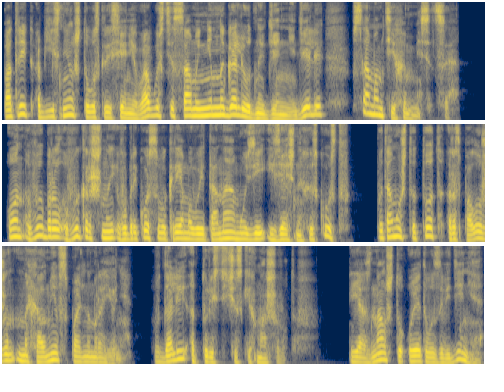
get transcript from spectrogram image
Патрик объяснил, что воскресенье в августе – самый немноголюдный день недели в самом тихом месяце. Он выбрал выкрашенный в абрикосово-кремовые тона музей изящных искусств, потому что тот расположен на холме в спальном районе, вдали от туристических маршрутов. Я знал, что у этого заведения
